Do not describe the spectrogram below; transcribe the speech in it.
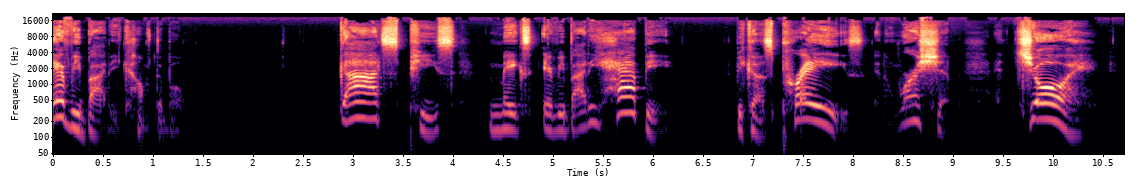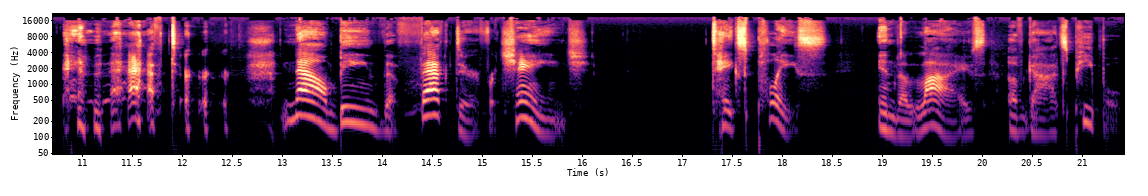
everybody comfortable. God's peace makes everybody happy because praise and worship and joy and laughter, now being the factor for change, takes place in the lives of God's people.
